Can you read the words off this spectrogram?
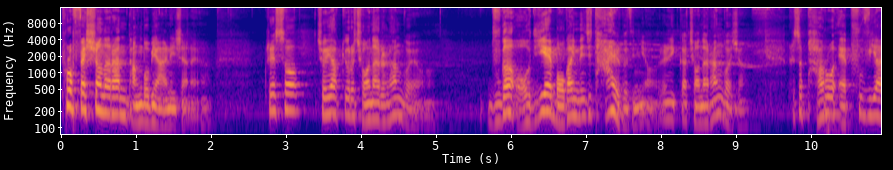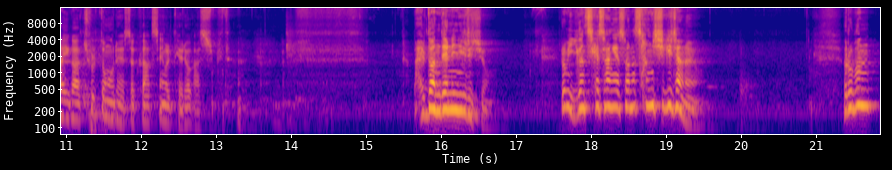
프로페셔널한 방법이 아니잖아요. 그래서 저희 학교로 전화를 한 거예요. 누가 어디에 뭐가 있는지 다 알거든요. 그러니까 전화를 한 거죠. 그래서 바로 FBI가 출동을 해서 그 학생을 데려갔습니다. 말도 안 되는 일이죠. 여러분, 이건 세상에서는 상식이잖아요. 여러분,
